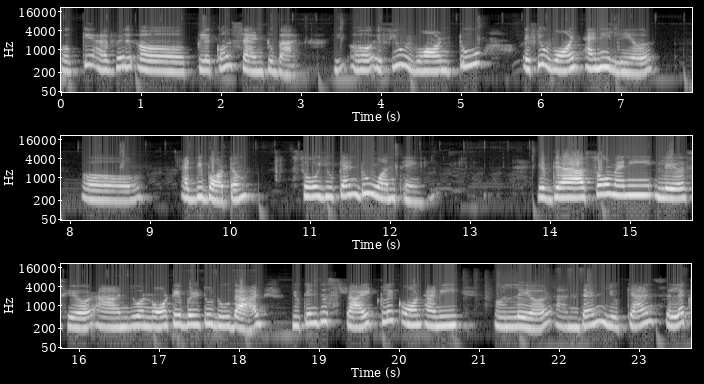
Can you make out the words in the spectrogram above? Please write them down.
Okay I will uh, click on send to back uh, if you want to if you want any layer uh, at the bottom so you can do one thing. If there are so many layers here and you are not able to do that you can just right click on any uh, layer and then you can select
